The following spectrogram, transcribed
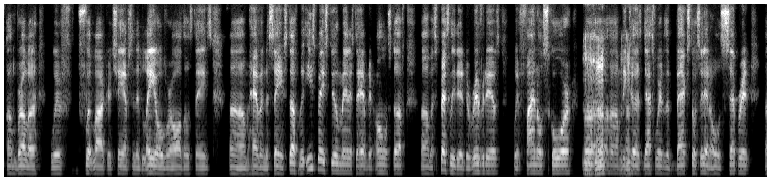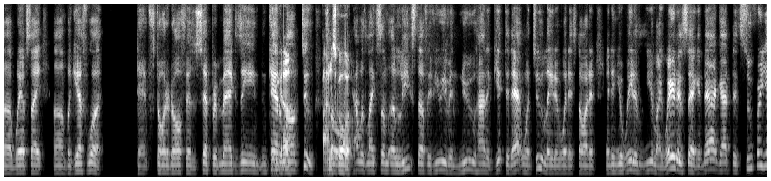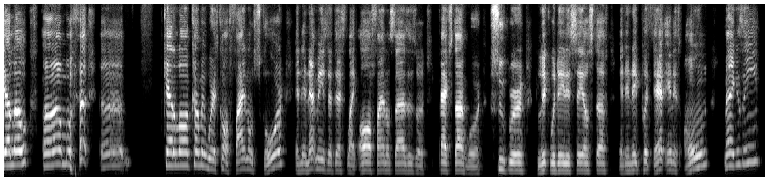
umbrella with Footlocker champs and the layover, all those things um, having the same stuff. But Eastbay still managed to have their own stuff, um, especially their derivatives with Final Score, uh, mm-hmm. uh, um, because mm-hmm. that's where the backstory. So they had a whole separate uh, website. Um, but guess what? That started off as a separate magazine and catalog too. Final so score. That was like some elite stuff. If you even knew how to get to that one too later when it started, and then you waited, you're like, wait a second, now I got this super yellow um uh, catalog coming where it's called final score and then that means that that's like all final sizes or back stock or super liquidated sale stuff and then they put that in its own magazine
